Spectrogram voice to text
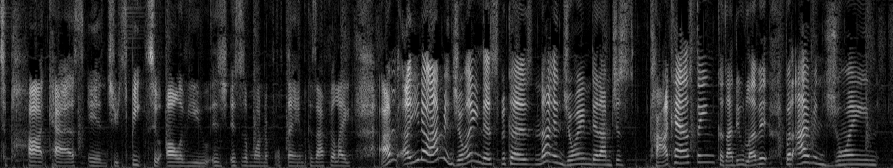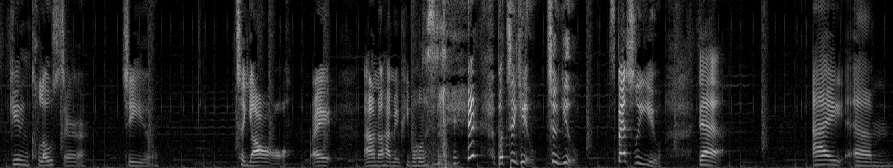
to podcast and to speak to all of you is is a wonderful thing because I feel like I'm uh, you know I'm enjoying this because not enjoying that I'm just podcasting because I do love it, but I'm enjoying getting closer to you, to y'all, right? I don't know how many people listening, but to you, to you, especially you, that I um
